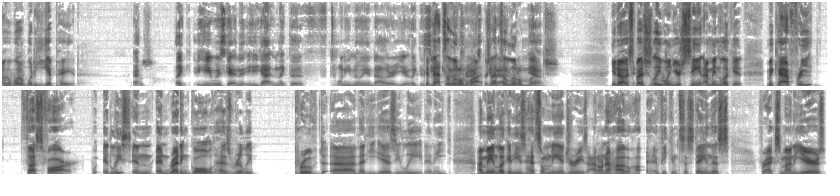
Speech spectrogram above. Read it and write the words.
Okay, what would he get paid? Uh, like he was getting, he got in like the twenty million dollar a year. Like that's a little much. That's bad. a little much. Yeah. You know, especially when you're seeing. I mean, look at McCaffrey. Thus far, at least in in red and gold, has really proved uh, that he is elite. And he, I mean, look at he's had so many injuries. I don't know how, how if he can sustain this for X amount of years.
